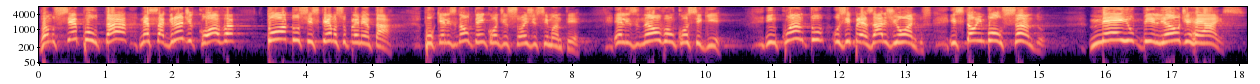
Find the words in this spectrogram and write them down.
Vamos sepultar nessa grande cova todo o sistema suplementar, porque eles não têm condições de se manter. Eles não vão conseguir. Enquanto os empresários de ônibus estão embolsando meio bilhão de reais,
